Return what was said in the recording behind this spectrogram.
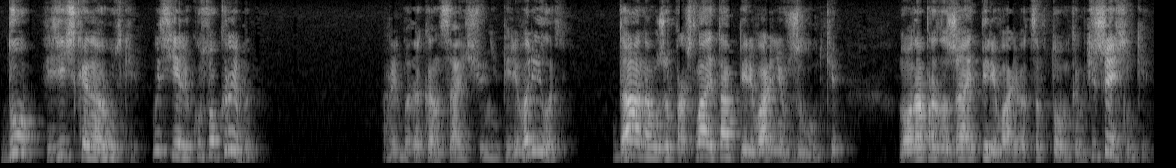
до физической нагрузки вы съели кусок рыбы, рыба до конца еще не переварилась. Да, она уже прошла этап переваривания в желудке, но она продолжает перевариваться в тонком кишечнике.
